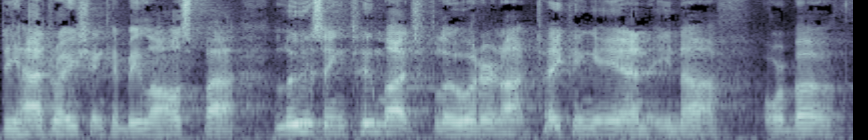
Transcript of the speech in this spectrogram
Dehydration can be lost by losing too much fluid or not taking in enough, or both.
